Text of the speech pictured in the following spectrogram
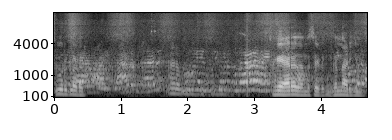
தூருக்குள்ள இங்கே ஏறாது அந்த சைடு இங்கேருந்து அடிக்கணும்.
